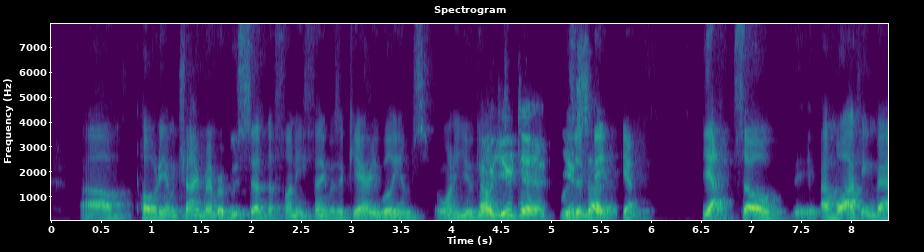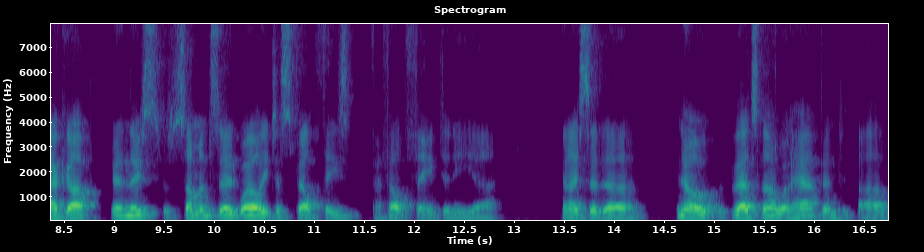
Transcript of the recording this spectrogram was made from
um, podium. I'm trying to remember who said the funny thing. Was it Gary Williams or one of you guys? No, you did. Was you it said me? it. Yeah. Yeah. So I'm walking back up and they someone said, well, he just felt things felt faint and he uh and I said, uh, no, that's not what happened. Uh,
